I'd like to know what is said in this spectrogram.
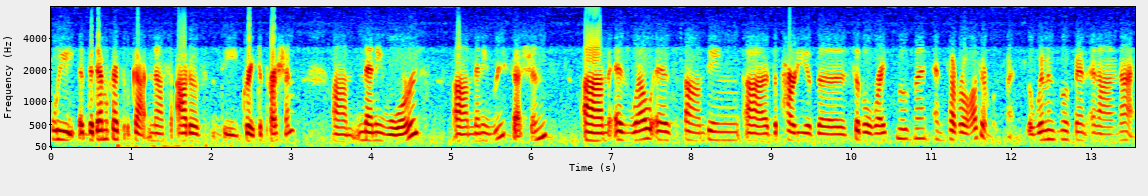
we the Democrats have gotten us out of the Great Depression, um, many wars, uh, many recessions, um, as well as um, being uh, the party of the civil rights movement and several other movements, the women's movement, and on and on.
